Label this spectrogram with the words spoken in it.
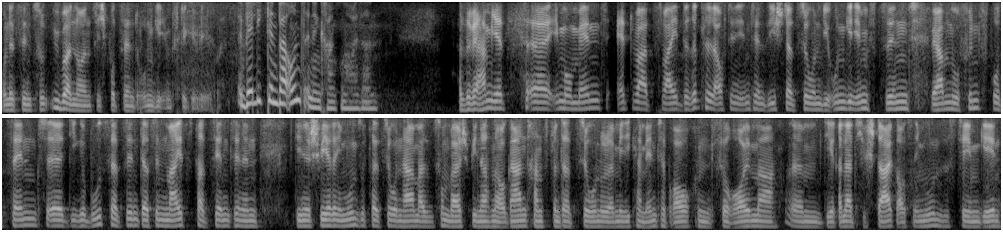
Und es sind zu über 90 Prozent Ungeimpfte gewesen. Wer liegt denn bei uns in den Krankenhäusern? Also wir haben jetzt äh, im Moment etwa zwei Drittel auf den Intensivstationen, die ungeimpft sind. Wir haben nur fünf Prozent, äh, die geboostert sind. Das sind meist Patientinnen, die eine schwere Immunsuppression haben, also zum Beispiel nach einer Organtransplantation oder Medikamente brauchen für Rheuma, ähm, die relativ stark aus dem Immunsystem gehen.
